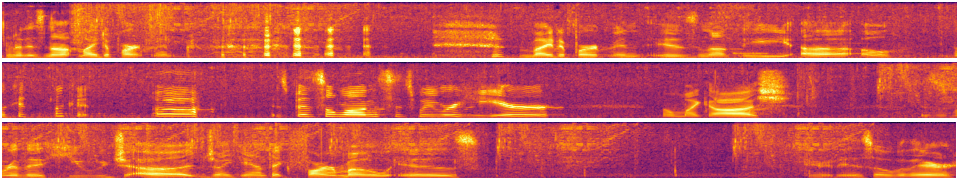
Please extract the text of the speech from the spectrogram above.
That is not my department. My department is not the, uh, oh, look at, look at, oh, it's been so long since we were here. Oh my gosh. This is where the huge, uh, gigantic Farmo is. Here it is over there.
